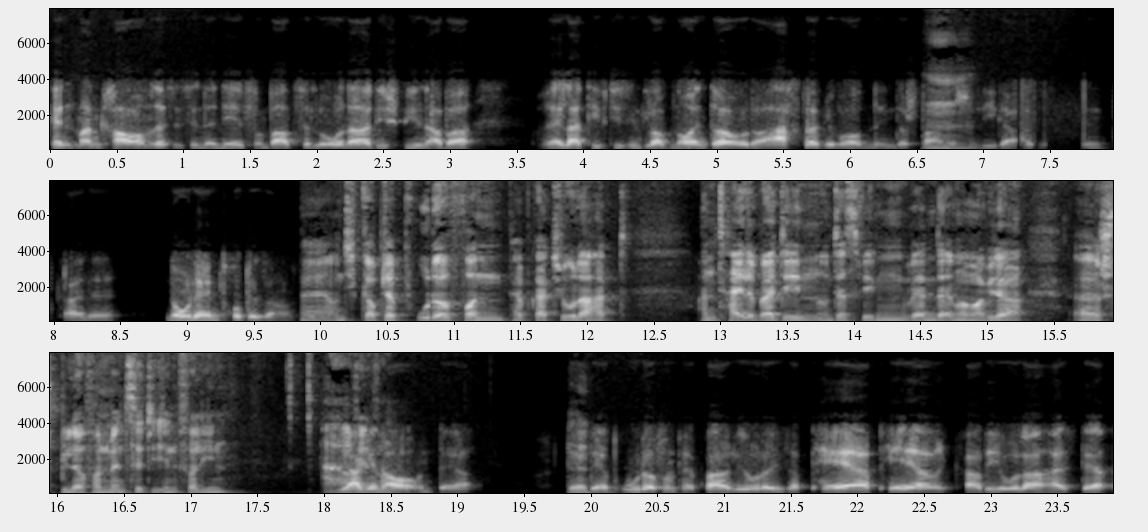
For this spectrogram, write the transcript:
kennt man kaum, das ist in der Nähe von Barcelona. Die spielen aber relativ, die sind glaube Neunter oder Achter geworden in der spanischen Mhm. Liga. Also sind keine No-Name-Truppe, sagen. Äh, und ich glaube, der Bruder von Pep Guardiola hat Anteile bei denen und deswegen werden da immer mal wieder äh, Spieler von Man City hin verliehen. Auf Ja, genau. Fall. Und der, der, Mhm. der Bruder von Pep Guardiola, dieser Per, Per Guardiola heißt der,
